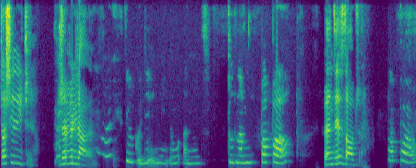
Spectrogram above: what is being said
To się liczy, że wygrałem. Tylko dzień minął, a noc to dla mnie papa. Więc jest dobrze. Papa.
